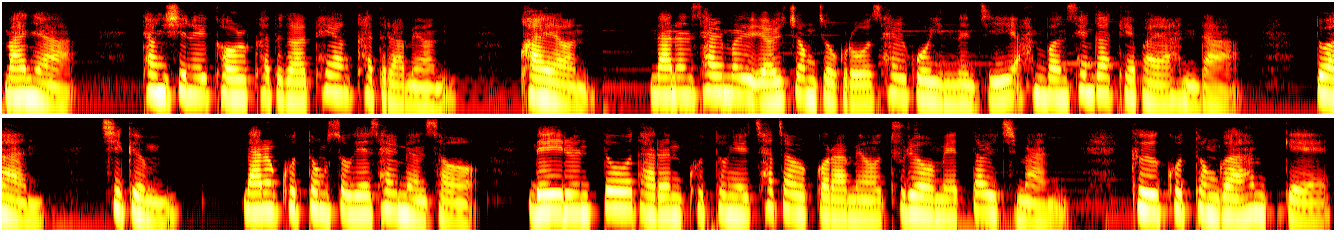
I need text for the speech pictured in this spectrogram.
만약 당신의 거울 카드가 태양 카드라면 과연 나는 삶을 열정적으로 살고 있는지 한번 생각해 봐야 한다. 또한 지금 나는 고통 속에 살면서 내일은 또 다른 고통이 찾아올 거라며 두려움에 떨지만 그 고통과 함께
